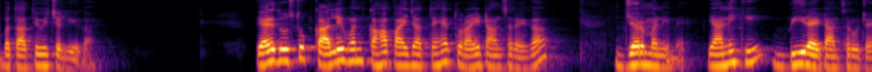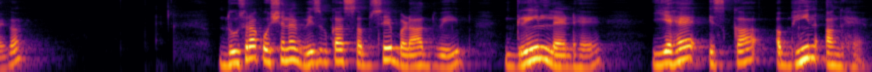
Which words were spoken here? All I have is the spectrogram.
बताते हुए चलिएगा। प्यारे दोस्तों, काले वन कहाँ पाए जाते हैं? तो राइट आंसर रहेगा जर्मनी में, यानी कि बी राइट आंसर हो जाएगा। दूसरा क्वेश्चन है, विश्व का सबसे बड़ा द्वीप ग्रीनलैंड है। यह इसका अभिन्न अंग है।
